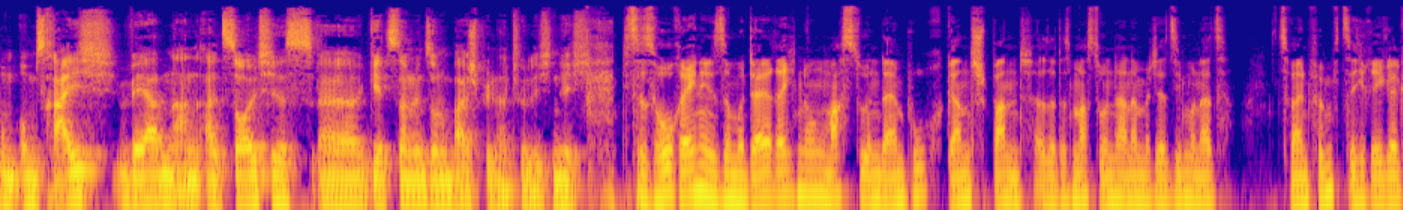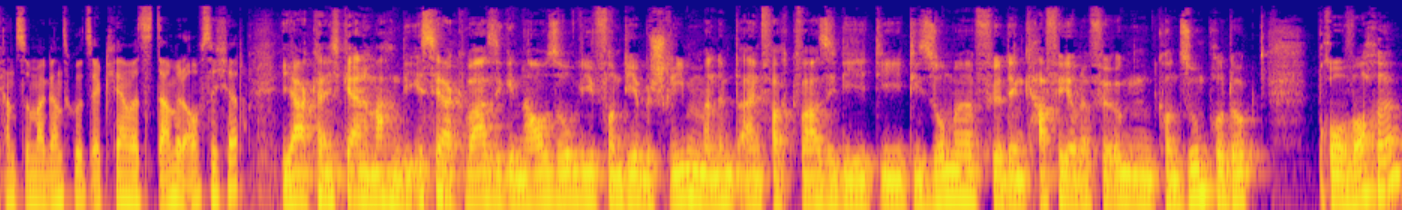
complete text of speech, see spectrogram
um, ums Reichwerden an, als solches äh, geht es dann in so einem Beispiel natürlich nicht. Dieses Hochrechnen, diese Modellrechnung machst du in deinem Buch ganz spannend. Also das machst du unter anderem mit der 700 52-Regel. Kannst du mal ganz kurz erklären, was es damit auf sich hat? Ja, kann ich gerne machen. Die ist ja quasi genauso wie von dir beschrieben. Man nimmt einfach quasi die, die, die Summe für den Kaffee oder für irgendein Konsumprodukt pro Woche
